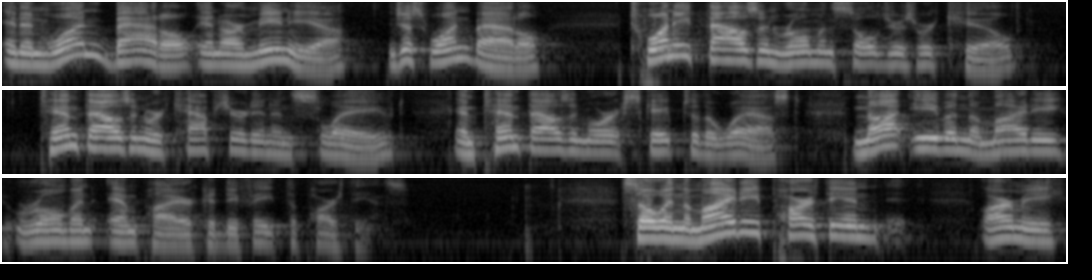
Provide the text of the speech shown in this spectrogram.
and in one battle in Armenia, in just one battle, 20,000 Roman soldiers were killed, 10,000 were captured and enslaved, and 10,000 more escaped to the west. Not even the mighty Roman Empire could defeat the Parthians. So when the mighty Parthian army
